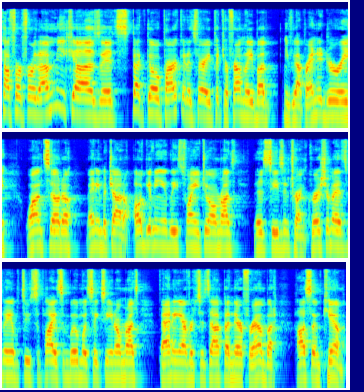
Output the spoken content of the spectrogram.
tougher for them because it's Petco Park and it's very pitcher friendly, but you've got Brandon Drury, Juan Soto, Manny Machado, all giving you at least 22 home runs this season. Trent Grisham has been able to supply some boom with 16 home runs. Batting average has not been there for him, but Ha-Seong Kim,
